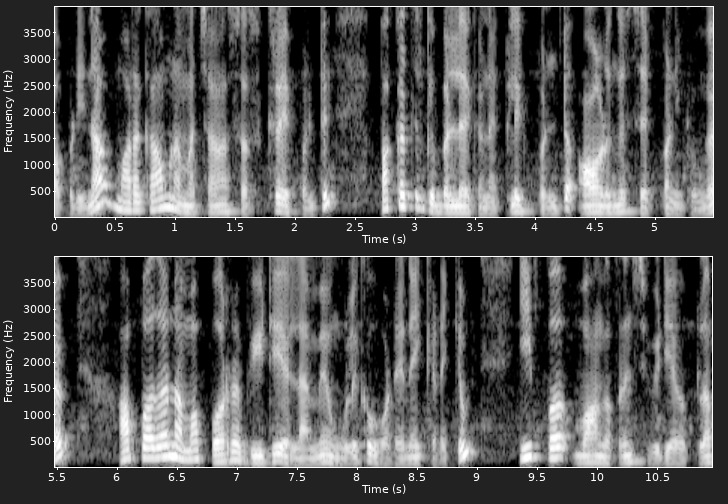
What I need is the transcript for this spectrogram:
அப்படின்னா மறக்காமல் நம்ம சேனல் சப்ஸ்கிரைப் பண்ணிட்டு பக்கத்தில் இருக்க பெல் ஐக்கனை கிளிக் பண்ணிட்டு ஆளுங்க செட் பண்ணிக்கோங்க. அப்போ தான் நம்ம போடுற வீடியோ எல்லாமே உங்களுக்கு உடனே கிடைக்கும். இப்போ வாங்க ஃப்ரெண்ட்ஸ் வீடியோக்குள்ளே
